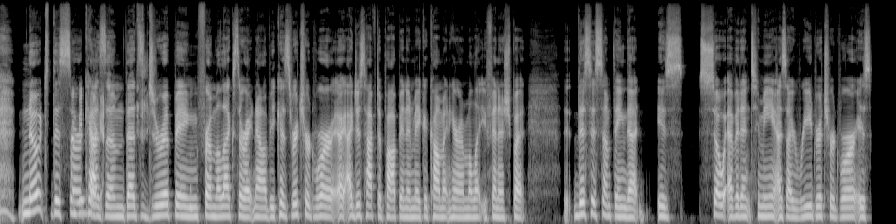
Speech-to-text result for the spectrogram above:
Note the sarcasm that's dripping from Alexa right now because Richard Rohr, I, I, just have to pop in and make a comment here. I'm going to let you finish. But this is something that is so evident to me as I read Richard Rohr is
